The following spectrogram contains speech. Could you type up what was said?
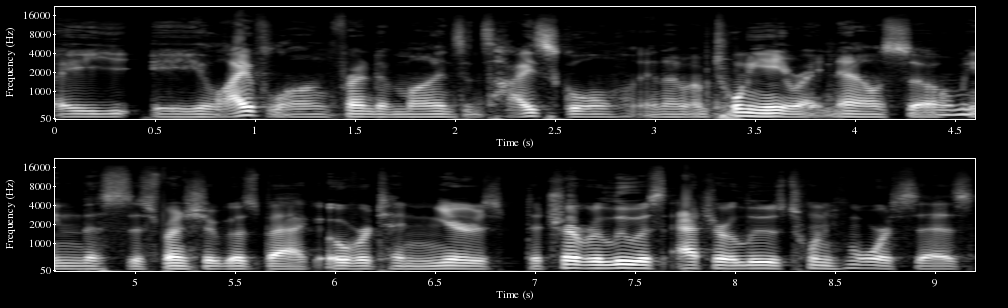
a, a lifelong friend of mine since high school, and I'm, I'm 28 right now, so I mean this this friendship goes back over 10 years. The Trevor Lewis, at Trevor Lewis 24 says,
